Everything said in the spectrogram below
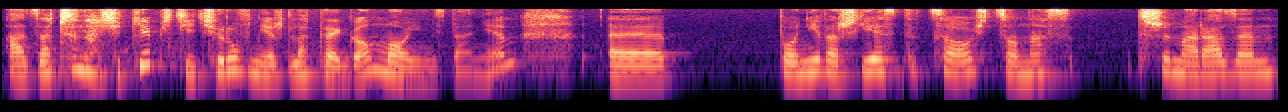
a zaczyna się kiepścić również dlatego, moim zdaniem, e, ponieważ jest coś, co nas trzyma razem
